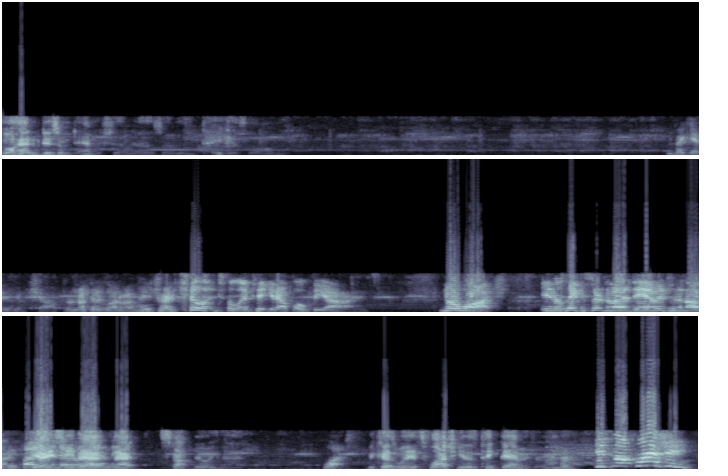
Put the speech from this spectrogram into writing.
Go ahead and do some damage to them, so it doesn't take as long. If I get a good shot, but I'm not gonna go out of my way to try to kill it until I've taken out both the eyes. No, watch. It'll take a certain amount of damage, and then I'll be fighting yeah, you see that? That stop doing that. What? Because when it's flashing, it doesn't take damage. Remember? It's not flashing!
